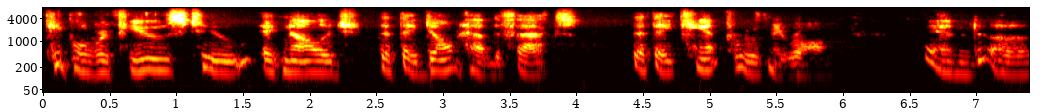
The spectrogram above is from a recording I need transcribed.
people refuse to acknowledge that they don't have the facts, that they can't prove me wrong, and uh,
